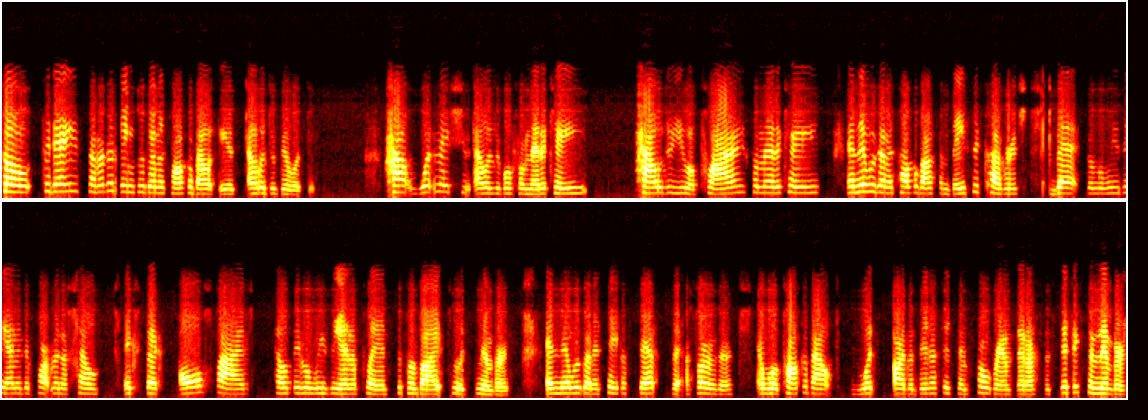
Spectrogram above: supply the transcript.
So today, some of the things we're going to talk about is eligibility how what makes you eligible for Medicaid? How do you apply for Medicaid? And then we're going to talk about some basic coverage that the Louisiana Department of Health expects all five Healthy Louisiana plans to provide to its members. And then we're going to take a step further and we'll talk about what are the benefits and programs that are specific to members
